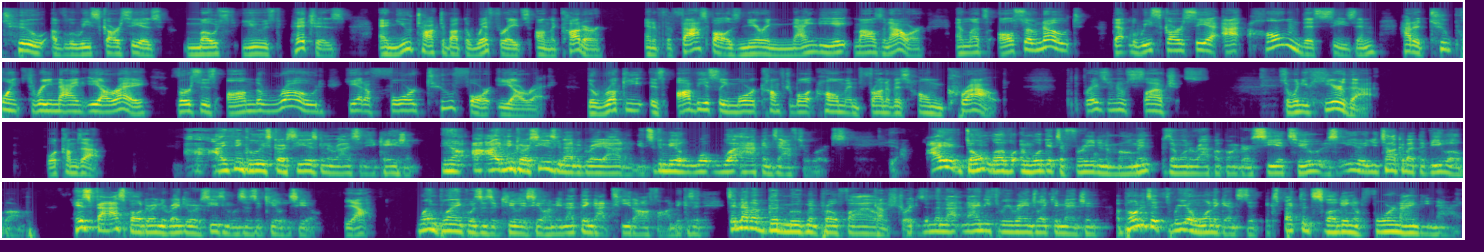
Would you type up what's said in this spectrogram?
two of Luis Garcia's most used pitches. And you talked about the whiff rates on the cutter. And if the fastball is nearing 98 miles an hour, and let's also note that Luis Garcia at home this season had a 2.39 ERA versus on the road, he had a 4.24 ERA. The rookie is obviously more comfortable at home in front of his home crowd, but the Braves are no slouches. So when you hear that, what comes out? I think Luis Garcia is going to rise to the occasion. You know, I think Garcia is going to have a great outing. It's going to be a, what, what happens afterwards. I don't love, and we'll get to Fried in a moment because I want to wrap up on Garcia too. Is you know, you talk about the velo bump. His fastball during the regular season was his Achilles heel. Yeah. Point blank was his Achilles heel. I mean, that thing got teed off on because it didn't have a good movement profile. Kind of straight. It was in the 93 range, like you mentioned. Opponents at 301 against it, expected slugging of 499.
